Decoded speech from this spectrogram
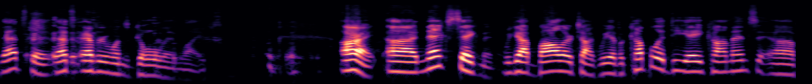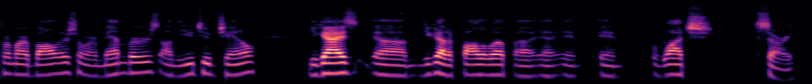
that's the that's everyone's goal in life. All right. Uh, next segment, we got baller talk. We have a couple of DA comments uh, from our ballers, from our members on the YouTube channel. You guys, um, you got to follow up uh, and and watch. Sorry,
